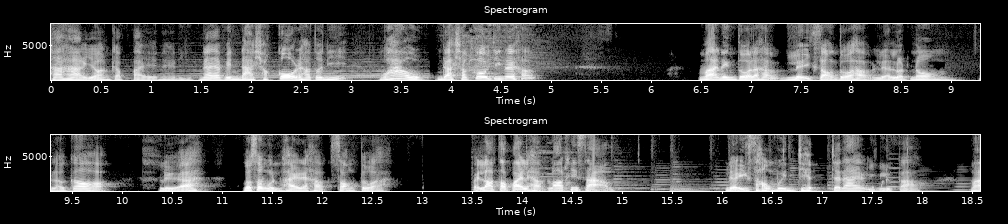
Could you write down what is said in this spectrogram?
ถ้าหากย้อนกลับไปในอดีตน่าจะเป็นดาร์ช็อกโกนะครับตัวนี้ ว้าวดาร์ช็อกโกจริงด้วยครับ มาหนึ่งตัวแล้วครับ เหลืออีกสองตัวครับ เหลือรสนม แล้วก็เหลือรสสมุนไพรนะครับสองตัว ไปรอบต่อไปเลยครับ รอบที่สามเหลืออีกสองหมื่นเจ็ดจะได้อีกหรือเปล่า มา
